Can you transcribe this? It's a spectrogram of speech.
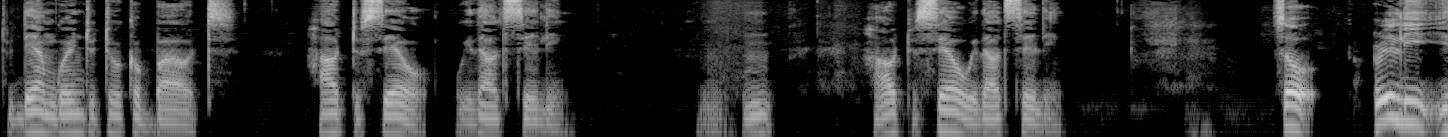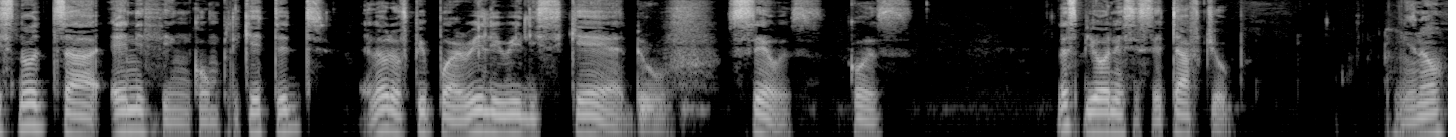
Today I'm going to talk about how to sell without selling. Mhm. How to sell without selling. So, really, it's not uh, anything complicated. A lot of people are really, really scared of sales because, let's be honest, it's a tough job. You know,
